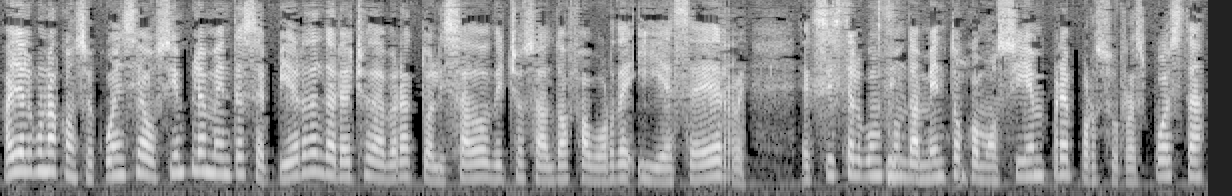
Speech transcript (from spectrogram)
¿Hay alguna consecuencia o simplemente se pierde el derecho de haber actualizado dicho saldo a favor de ISR? ¿Existe algún fundamento, como siempre, por su respuesta?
